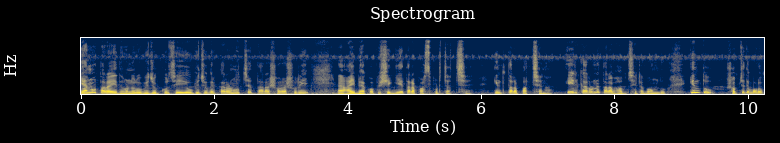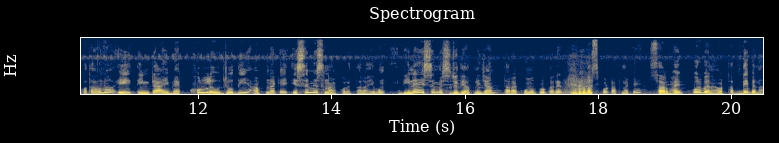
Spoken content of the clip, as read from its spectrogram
কেন তারা এই ধরনের অভিযোগ করছে? এই অভিযোগের কারণ হচ্ছে তারা সরাসরি আইভ্যাক অফিসে গিয়ে তারা পাসপোর্ট চাচ্ছে। কিন্তু তারা পাচ্ছে না। এর কারণে তারা ভাবছে এটা বন্ধ। কিন্তু সবচেয়ে বড় কথা হলো, এই তিনটা আইভ্যাক খুললেও যদি আপনাকে এস এম এস না করে তারা এবং বিনা এস এম এস যদি আপনি যান, তারা কোনো প্রকারের পাসপোর্ট আপনাকে সার্ভাইভ করবে না, অর্থাৎ দেবে না।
